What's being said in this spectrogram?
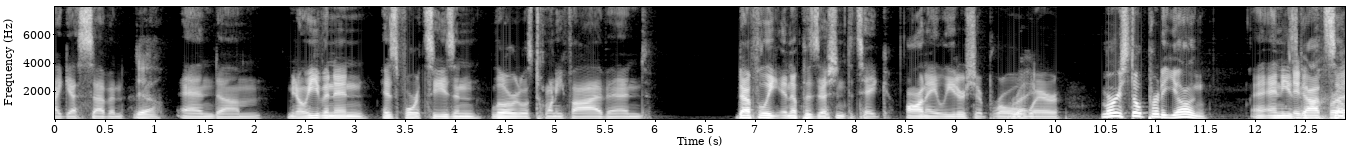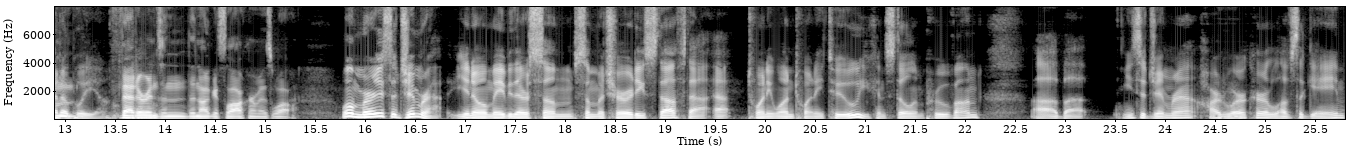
I guess seven. yeah. And um, you know, even in his fourth season, Lillard was 25 and definitely in a position to take on a leadership role Right. where Murray's still pretty young, and he's got some young. veterans in the Nuggets locker room as well. Well, Murray's a gym rat. You know, maybe there's some some maturity stuff that at 21, 22 you can still improve on. Uh, but he's a gym rat, Mm-hmm. hard worker, loves the game,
